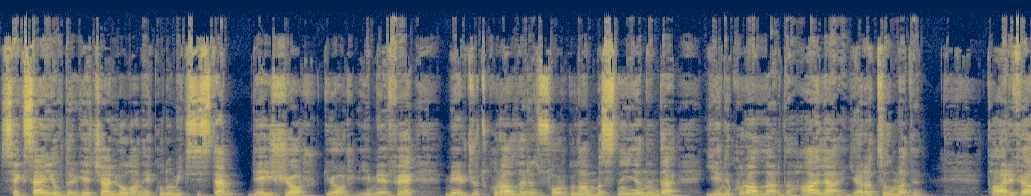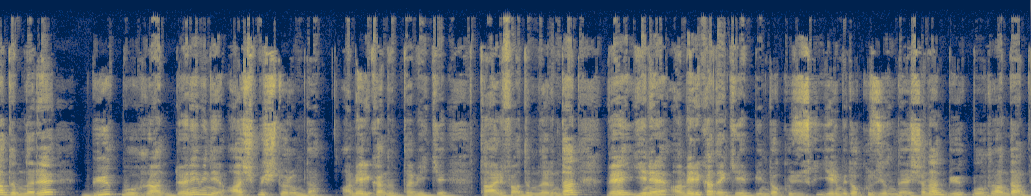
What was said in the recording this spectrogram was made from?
80 yıldır geçerli olan ekonomik sistem değişiyor diyor IMF. Mevcut kuralların sorgulanmasının yanında yeni kurallar da hala yaratılmadı. Tarife adımları büyük buhran dönemini aşmış durumda. Amerika'nın tabii ki tarife adımlarından ve yine Amerika'daki 1929 yılında yaşanan büyük buhrandan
